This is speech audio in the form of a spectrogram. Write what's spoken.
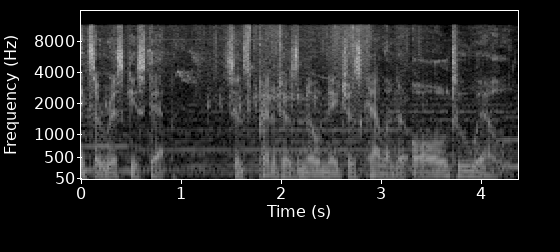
It's a risky step, since predators know nature's calendar all too well.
